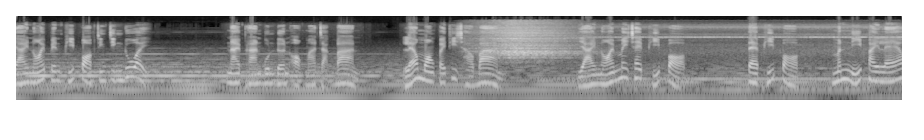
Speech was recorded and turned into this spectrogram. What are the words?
ยายน้อยเป็นผีปอบจริง ๆ ด้วย นายพรานบุญเดินออกมาจากบ้าน แล้วมองไปที่ชาวบ้าน ยายน้อยไม่ใช่ผีปอบ แต่ผีปอบมันหนีไปแล้ว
